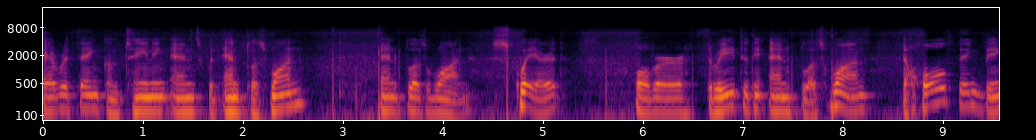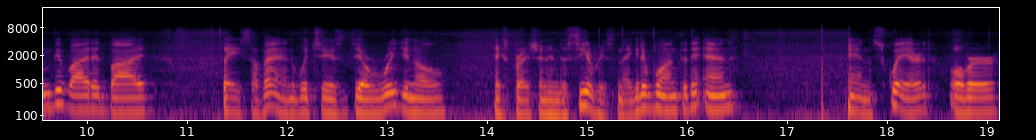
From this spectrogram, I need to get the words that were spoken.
everything containing n's with n plus 1 n plus 1 squared over 3 to the n plus 1 the whole thing being divided by a sub n which is the original expression in the series negative 1 to the n n squared over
